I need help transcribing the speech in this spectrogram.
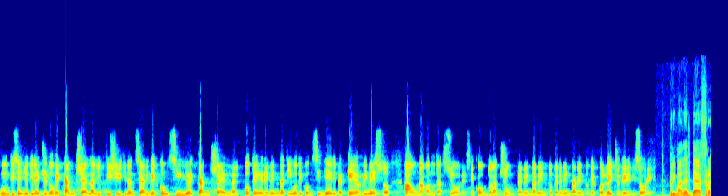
un disegno di legge dove cancella gli uffici finanziari del Consiglio e cancella il potere emendativo dei consiglieri perché è rimesso a una valutazione, secondo la Giunta, emendamento per emendamento del Collegio dei Revisori. Prima del DEFR,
